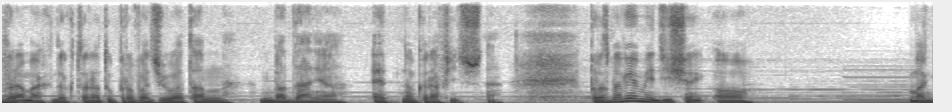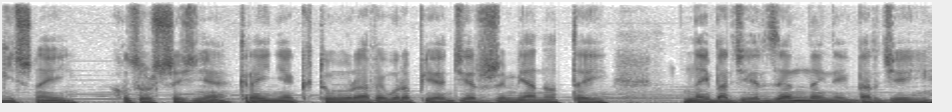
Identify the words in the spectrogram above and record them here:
W ramach doktoratu prowadziła tam badania etnograficzne. Porozmawiamy dzisiaj o magicznej Huculszczyźnie, krainie, która w Europie dzierży miano tej najbardziej rdzennej, najbardziej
